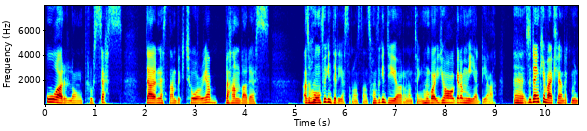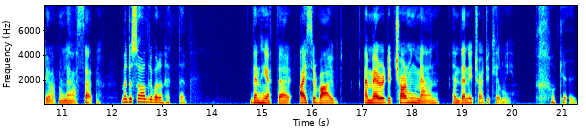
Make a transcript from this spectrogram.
år lång process där nästan Victoria behandlades Alltså hon fick inte resa någonstans, hon fick inte göra någonting. Hon var jagad av media. Eh, så den kan jag verkligen rekommendera att man läser. Men du sa aldrig vad den hette? Den heter I survived, I married a charming man and then he tried to kill me. Okej. Okay.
